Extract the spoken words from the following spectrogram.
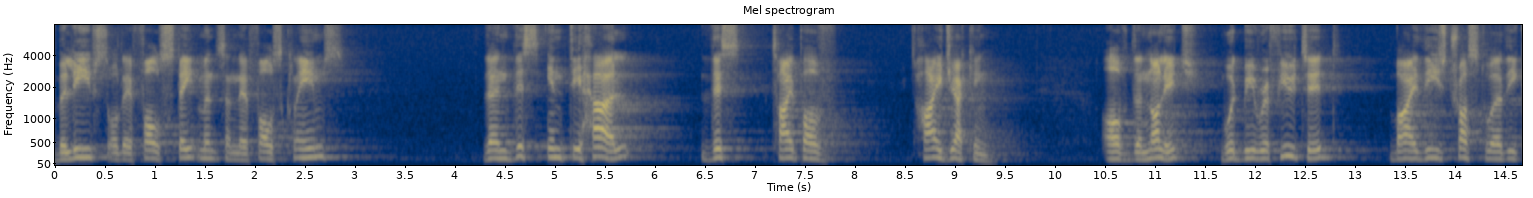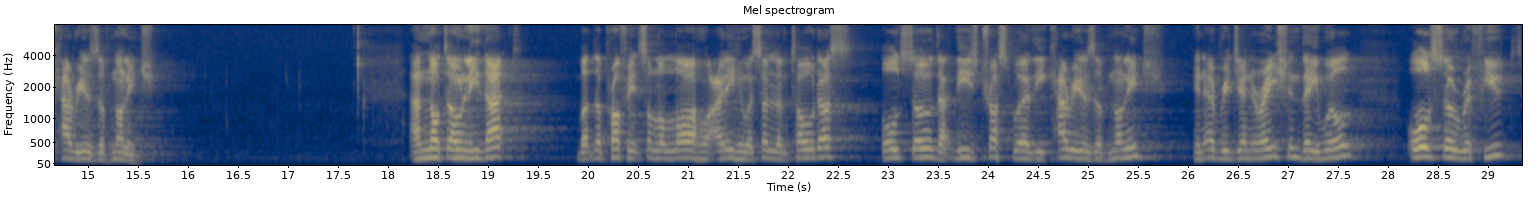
beliefs or their false statements and their false claims, then this intihal, this type of hijacking of the knowledge, would be refuted by these trustworthy carriers of knowledge. And not only that, but the Prophet ﷺ told us also that these trustworthy carriers of knowledge in every generation, they will also refute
